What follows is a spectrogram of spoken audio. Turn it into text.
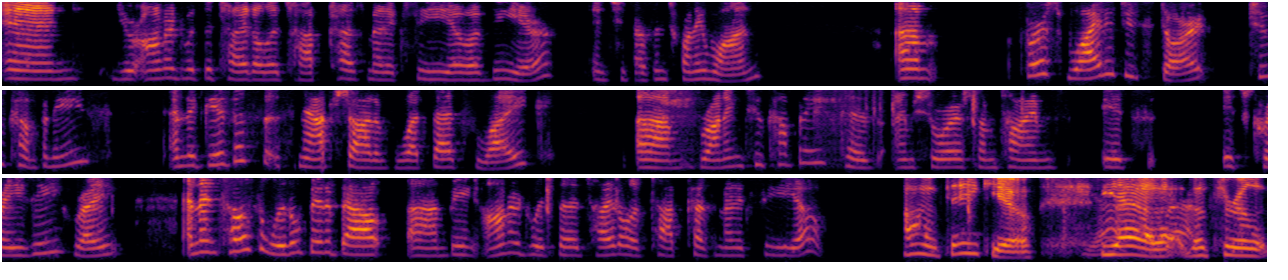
and you're honored with the title of Top Cosmetic CEO of the Year in 2021. Um, first, why did you start two companies? And to give us a snapshot of what that's like um, running two companies, because I'm sure sometimes it's it's crazy, right? And then tell us a little bit about um, being honored with the title of Top Cosmetic CEO. Oh, thank you. Yes, yeah, that, that's really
